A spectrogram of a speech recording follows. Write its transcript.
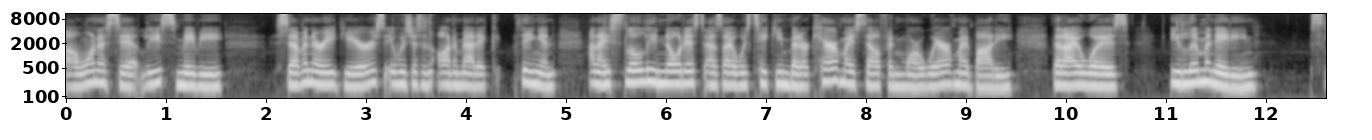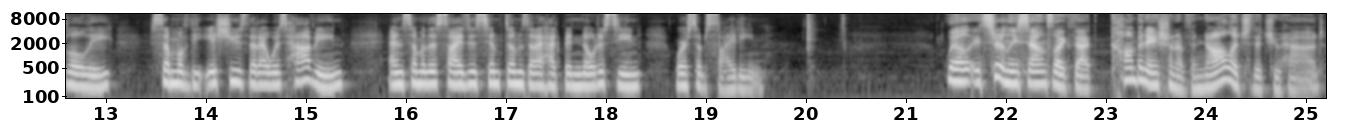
I want to say at least maybe seven or eight years. It was just an automatic thing. And, and I slowly noticed as I was taking better care of myself and more aware of my body that I was eliminating slowly some of the issues that I was having and some of the signs and symptoms that I had been noticing were subsiding. Well, it certainly sounds like that combination of the knowledge that you had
